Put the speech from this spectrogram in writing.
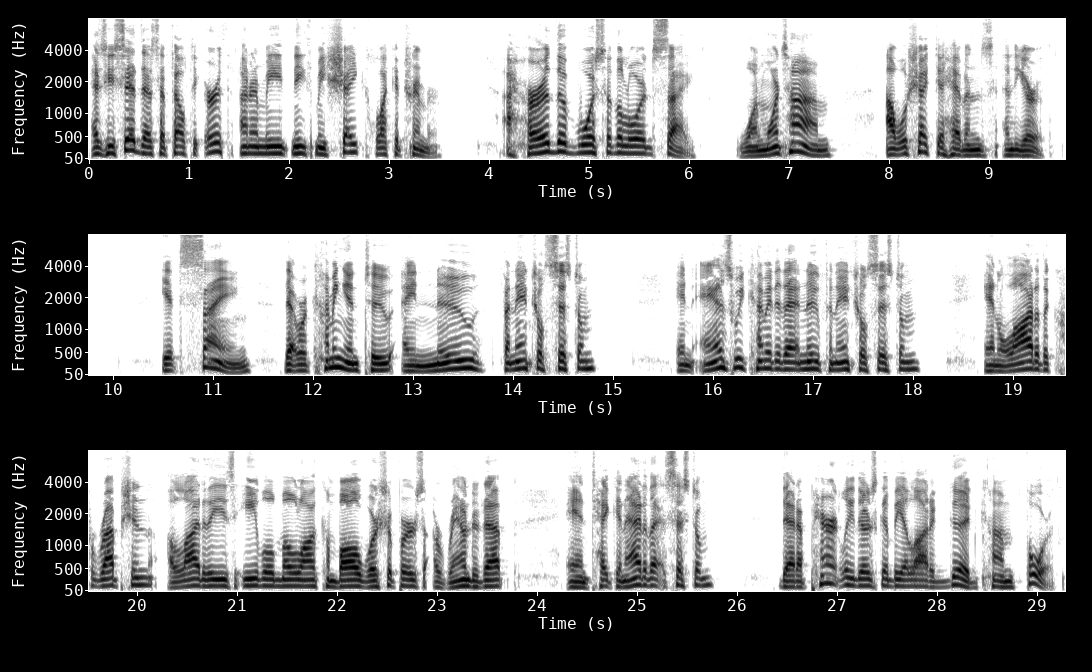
As he said this, I felt the earth underneath me shake like a tremor. I heard the voice of the Lord say, One more time, I will shake the heavens and the earth. It's saying that we're coming into a new financial system. And as we come into that new financial system, and a lot of the corruption, a lot of these evil Moloch and Baal worshippers are rounded up and taken out of that system. That apparently there's going to be a lot of good come forth.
